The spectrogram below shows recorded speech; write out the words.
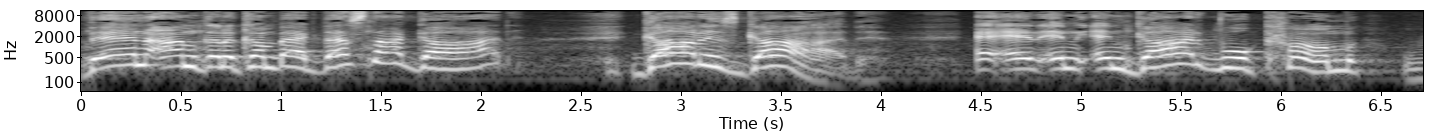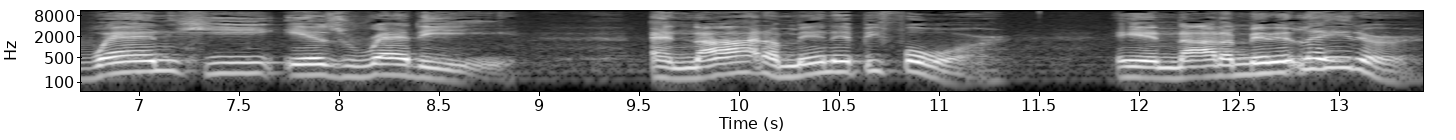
then I'm gonna come back. That's not God. God is God. And, and, and God will come when He is ready, and not a minute before, and not a minute later.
